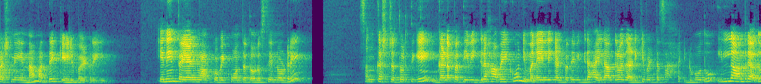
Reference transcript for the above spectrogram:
ಪ್ರಶ್ನೆಯನ್ನು ಮತ್ತೆ ಕೇಳಬೇಡ್ರಿ. ಏನೇನು ತಯಾರಿ ಮಾಡ್ಕೋಬೇಕು ಅಂತ ತೋರಿಸ್ತೀನಿ ನೋಡ್ರಿ. ಸಂಕಷ್ಟ ಚತುರ್ಥಿಗೆ ಗಣಪತಿ ವಿಗ್ರಹ ಬೇಕು. ನಿಮ್ಮ ಮನೆಯಲ್ಲಿ ಗಣಪತಿ ವಿಗ್ರಹ ಇಲ್ಲ ಅಂದರೆ ಅದು ಅಡಿಕೆ ಬೆಟ್ಟ ಸಹ ಇಡ್ಬೋದು. ಇಲ್ಲ ಅಂದರೆ ಅದು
